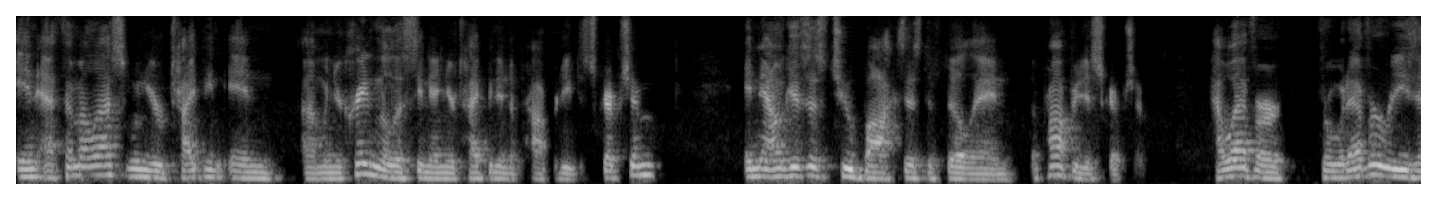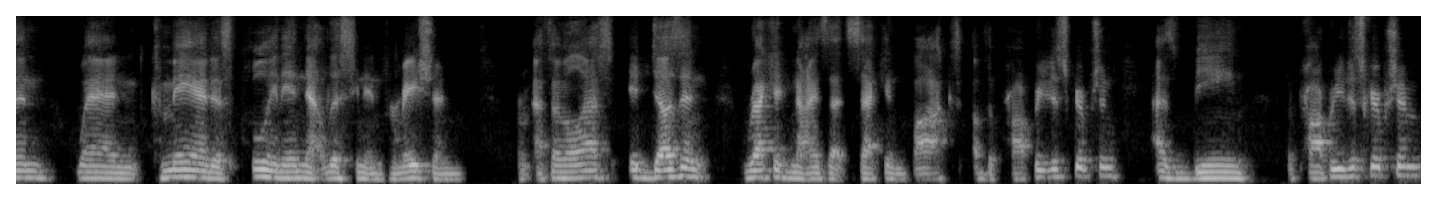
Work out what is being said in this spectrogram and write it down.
in FMLS, when you're typing in, um, when you're creating the listing and you're typing in the property description, it now gives us two boxes to fill in the property description. However, for whatever reason, when command is pulling in that listing information from FMLS, it doesn't recognize that second box of the property description as being the property description.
